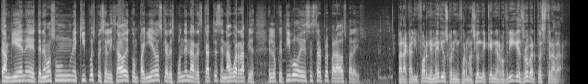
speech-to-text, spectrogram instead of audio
También eh, tenemos un equipo especializado de compañeros que responden a rescates en agua rápida. El objetivo es estar preparados para ello. Para California Medios con información de Kenia Rodríguez, Roberto Estrada.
